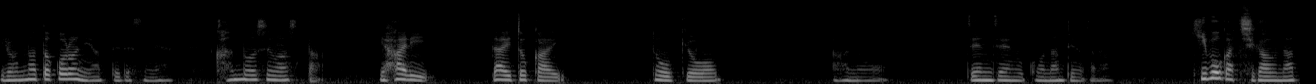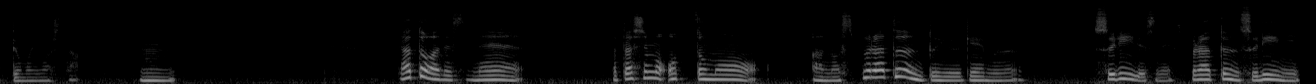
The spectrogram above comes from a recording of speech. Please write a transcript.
いろんなところにあってですね感動しました。やはり大都会東京あの全然こう何て言うのかな。規模が違うなって思いました。うん。であとはですね私も夫もあのスプラトゥーンというゲーム3ですね。スプラトゥーン3に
